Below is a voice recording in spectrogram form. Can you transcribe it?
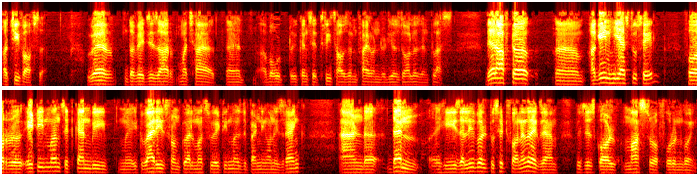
a chief officer where the wages are much higher about you can say 3500 US dollars and plus. Thereafter uh, again he has to sail for uh, 18 months it can be it varies from 12 months to 18 months depending on his rank. And uh, then he is eligible to sit for another exam which is called master of foreign going.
